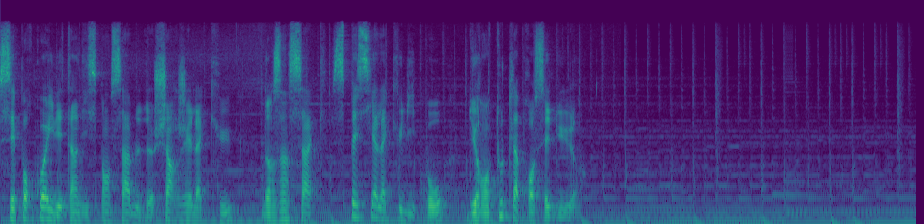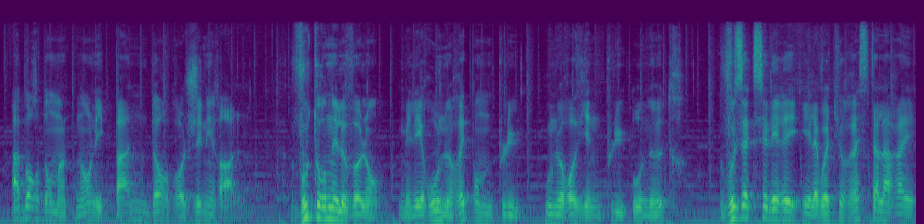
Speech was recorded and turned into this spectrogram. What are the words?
C'est pourquoi il est indispensable de charger l'accu dans un sac spécial lipo durant toute la procédure. Abordons maintenant les pannes d'ordre général. Vous tournez le volant, mais les roues ne répondent plus ou ne reviennent plus au neutre, vous accélérez et la voiture reste à l'arrêt,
